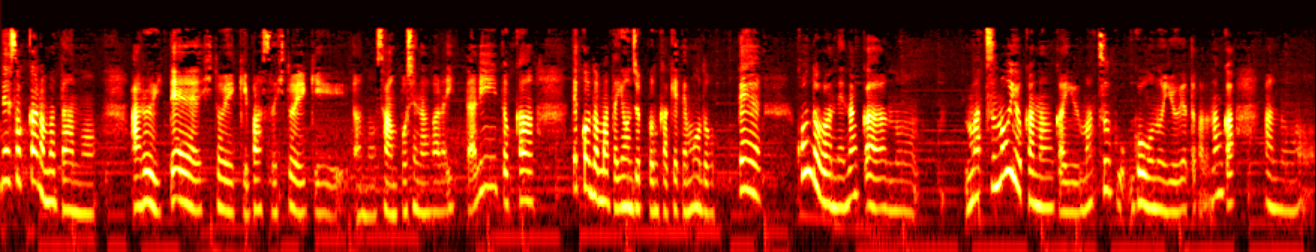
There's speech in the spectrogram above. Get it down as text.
で、そっからまたあの、歩いて、一駅、バス一駅、あの、散歩しながら行ったりとか、で、今度また40分かけて戻って、今度はね、なんかあの、松の湯かなんかいう、松号の湯やったかな。なんか、あの、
